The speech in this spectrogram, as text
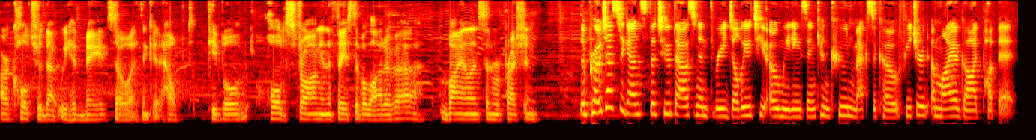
our culture that we had made. So I think it helped people hold strong in the face of a lot of uh, violence and repression. The protest against the 2003 WTO meetings in Cancun, Mexico featured a Maya God puppet.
